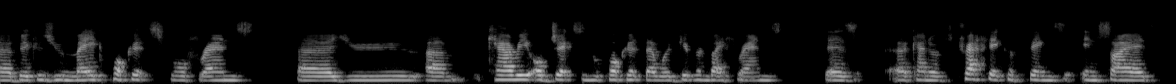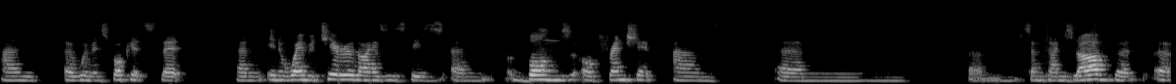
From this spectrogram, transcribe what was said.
uh, because you make pockets for friends. Uh, you um, carry objects in your pocket that were given by friends. There's a kind of traffic of things inside and uh, women's pockets that um, in a way materializes these um, bonds of friendship and um, um, sometimes love, but uh,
